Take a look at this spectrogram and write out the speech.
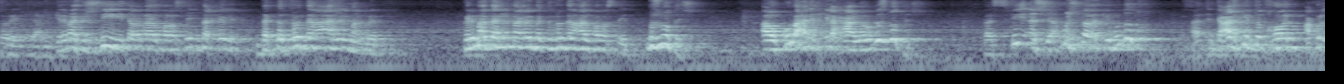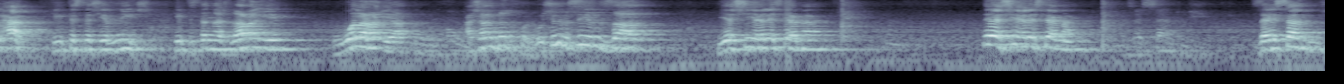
سوري يعني كلمات جديده تبع أهل فلسطين تدخل بدك تفردها على أهل المغرب كلمات أهل المغرب بدك تفردها على أهل فلسطين بزبطش أو كل واحد يحكي لحاله بزبطش بس في أشياء مشتركه بتدخل أنت عارف كيف تدخل؟ على كل حال هي بتستشيرنيش هي بتستناش لا رايي ولا رايك عشان تدخل. وشو اللي بصير بالظبط يا شيع الاستعمال. شيع الاستعمال زي الساندويتش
